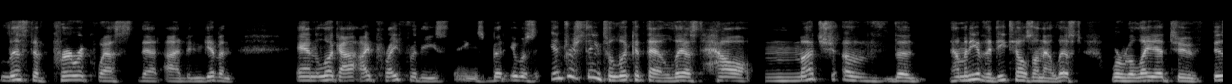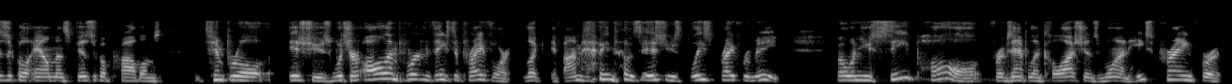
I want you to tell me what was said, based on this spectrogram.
list of prayer requests that I'd been given. And look, I, I pray for these things, but it was interesting to look at that list, how much of the how many of the details on that list were related to physical ailments, physical problems, temporal issues, which are all important things to pray for. Look, if I'm having those issues, please pray for me. But when you see Paul, for example, in Colossians 1, he's praying for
